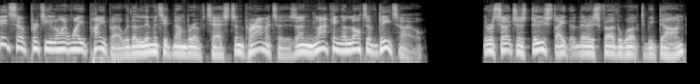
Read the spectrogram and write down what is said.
It's a pretty lightweight paper with a limited number of tests and parameters and lacking a lot of detail. The researchers do state that there is further work to be done,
